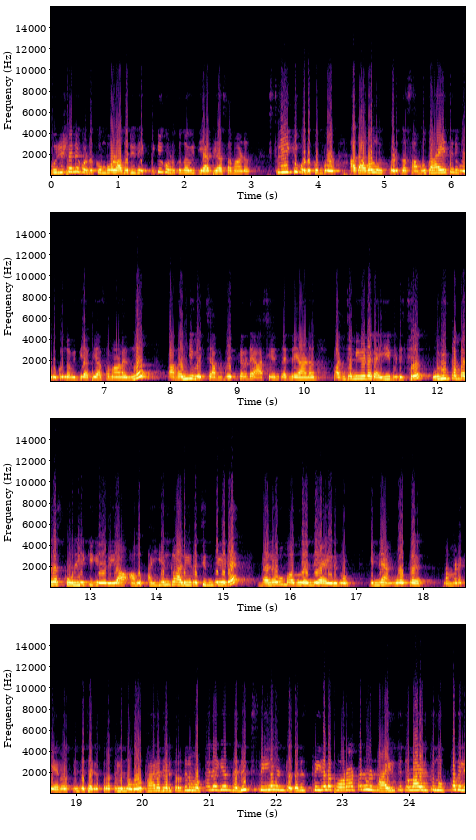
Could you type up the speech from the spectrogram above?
പുരുഷന് കൊടുക്കുമ്പോൾ അതൊരു വ്യക്തിക്ക് കൊടുക്കുന്ന വിദ്യാഭ്യാസമാണ്. സ്ത്രീക്ക് കൊടുക്കുമ്പോൾ അത് അവൾ ഉൾപ്പെടുന്ന സമുദായത്തിന് കൊടുക്കുന്ന വിദ്യാഭ്യാസമാണെന്ന് പറഞ്ഞു വെച്ച അംബേദ്കറുടെ ആശയം തന്നെയാണ്. പഞ്ചമിയുടെ കൈ പിടിച്ച് ഉരുട്ടമ്പല സ്കൂളിലേക്ക് കയറിയ അയ്യങ്കാളിയുടെ ചിന്തയുടെ ബലവും അതുതന്നെയായിരുന്നു പിന്നെ അങ്ങോട്ട് നമ്മുടെ കേരളത്തിന്റെ ചരിത്രത്തിലും നവോത്ഥാന ചരിത്രത്തിലും ഒട്ടനേകം ദലിത് സ്ത്രീകളുണ്ട്. ദലിത് സ്ത്രീകളുടെ പോരാട്ടങ്ങളുണ്ട് ആയിരത്തി തൊള്ളായിരത്തി മുപ്പതിൽ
